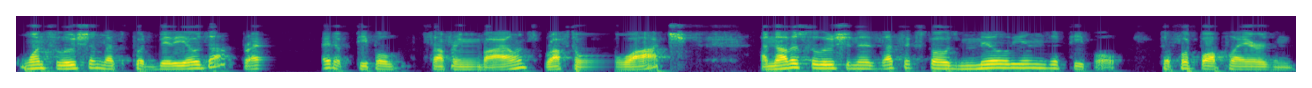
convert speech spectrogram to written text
one solution? Let's put videos up, right? of people suffering violence, rough to watch. Another solution is let's expose millions of people to football players and,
